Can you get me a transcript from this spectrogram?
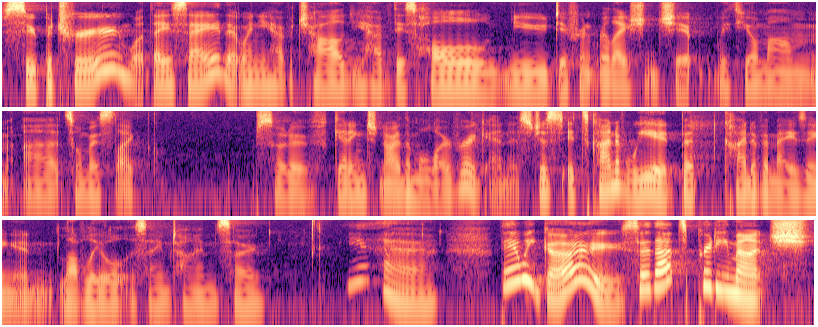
super true what they say that when you have a child, you have this whole new, different relationship with your mum. Uh, it's almost like sort of getting to know them all over again. It's just, it's kind of weird, but kind of amazing and lovely all at the same time. So yeah, there we go. So that's pretty much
